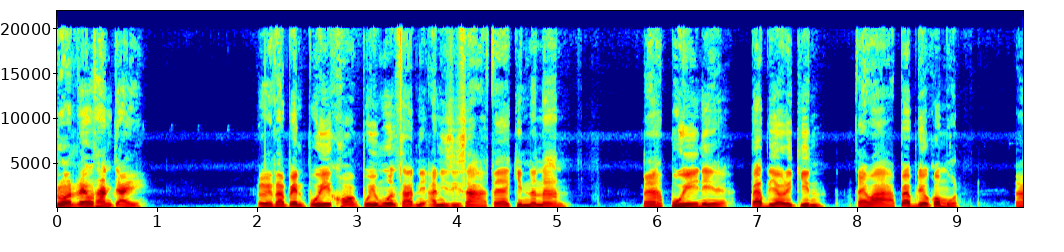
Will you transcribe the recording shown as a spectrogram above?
รวดเร็วทันใจ เออแต่เป็นปุ๋ยขอกปุ๋ยมูลสัตว์นี่อันนี้สิซ่าแต่กินนานๆนะปุ๋ยนี่แป๊บเดียวได้กิน แต่ว่าแป๊บเดียวก็หมดนะ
